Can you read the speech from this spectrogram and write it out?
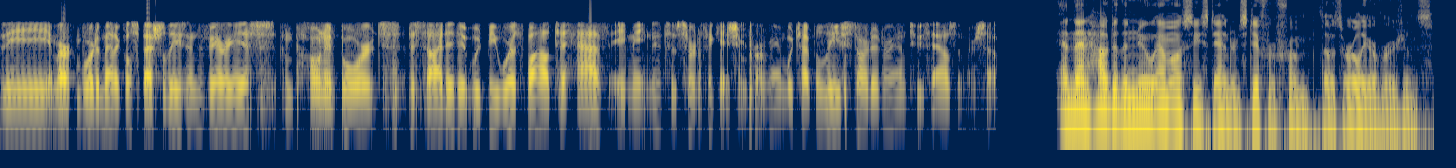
the American Board of Medical Specialties and various component boards decided it would be worthwhile to have a maintenance of certification program, which I believe started around 2000 or so. And then, how do the new MOC standards differ from those earlier versions?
